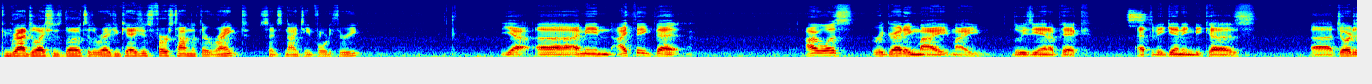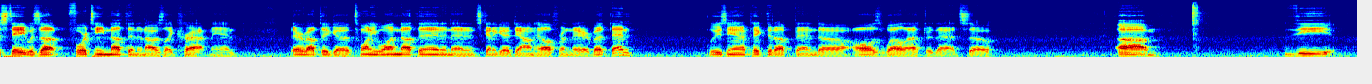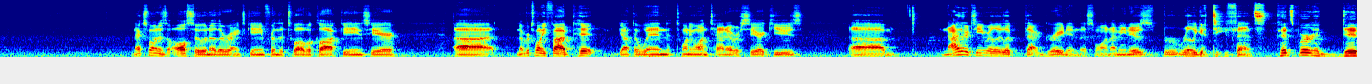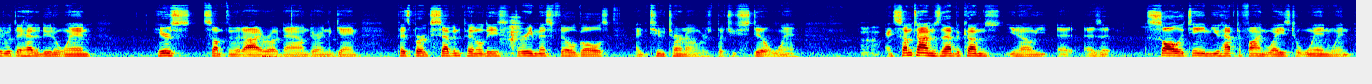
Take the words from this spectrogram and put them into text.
Congratulations, though, to the Raging Cajuns. First time that they're ranked since 1943. Yeah, uh, I mean, I think that I was regretting my my Louisiana pick at the beginning because uh, Georgia State was up fourteen nothing, and I was like, "Crap, man!" They're about to go twenty one nothing, and then it's gonna go downhill from there. But then Louisiana picked it up, and uh, all is well after that. So, um, the Next one is also another ranked game from the 12 o'clock games here. Uh, number 25, Pitt got the win 21 10 over Syracuse. Um, neither team really looked that great in this one. I mean, it was really good defense. Pittsburgh did what they had to do to win. Here's something that I wrote down during the game Pittsburgh, seven penalties, three missed field goals, and two turnovers, but you still win. And sometimes that becomes, you know, as a solid team, you have to find ways to win when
